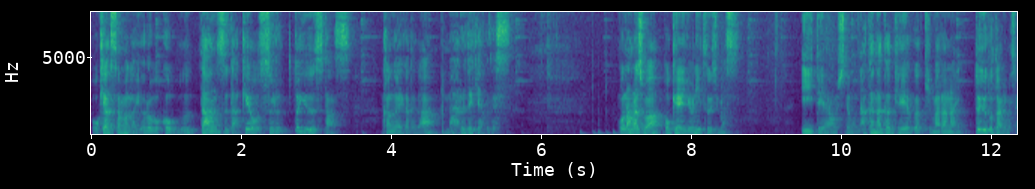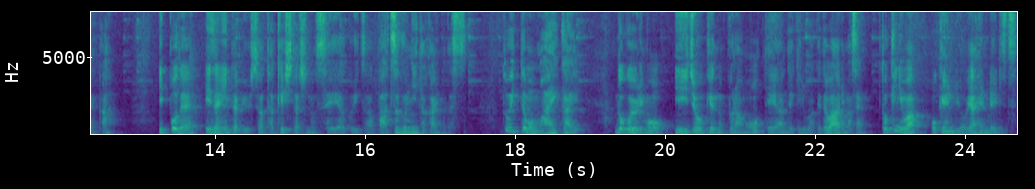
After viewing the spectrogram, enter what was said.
お客様が喜ぶダンスだけをするというスタンス。考え方がまるで逆です。この話は保険営業に通じます。いい提案をしてもなかなか契約が決まらないということはありませんか？一方で以前インタビューした竹下氏の制約率は抜群に高いのです。と言っても毎回どこよりもいい条件のプランを提案できるわけではありません。時には保険料や返礼率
